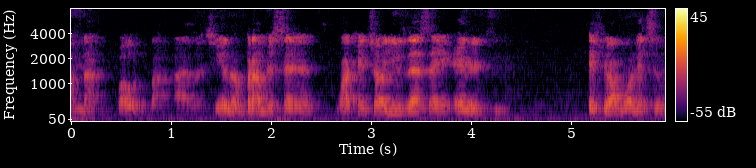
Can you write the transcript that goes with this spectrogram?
I'm not promoting violence. You know, but I'm just saying, why can't y'all use that same energy if y'all wanted to?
